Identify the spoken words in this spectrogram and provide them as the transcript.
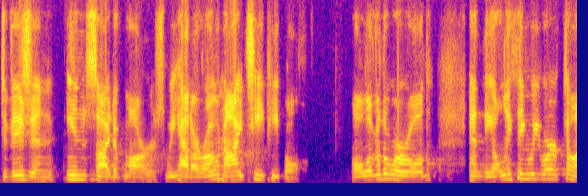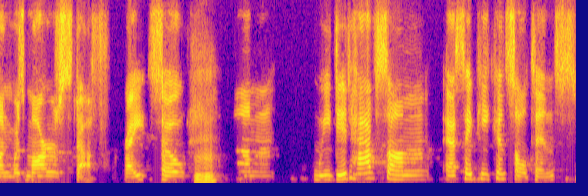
division inside of Mars. We had our own IT people all over the world, and the only thing we worked on was Mars stuff, right? So mm-hmm. um, we did have some SAP consultants,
